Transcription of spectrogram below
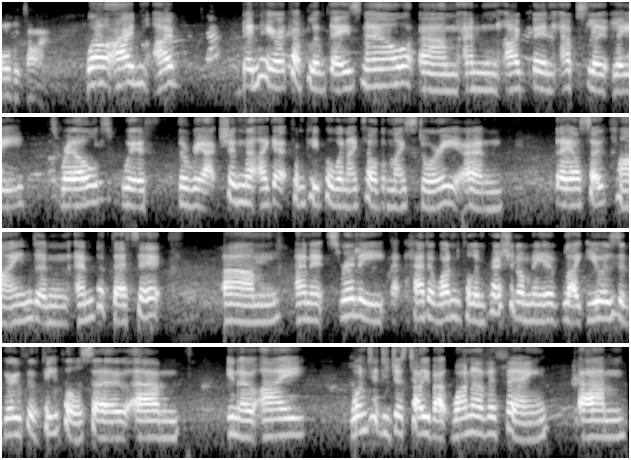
all the time. Well, I'm I've been here a couple of days now, um, and I've been absolutely thrilled with the reaction that I get from people when I tell them my story, and they are so kind and empathetic. Um, and it's really had a wonderful impression on me of like you as a group of people. So, um, you know, I wanted to just tell you about one other thing. Um,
